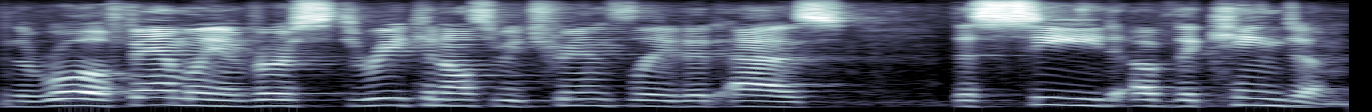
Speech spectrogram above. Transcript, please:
And the royal family in verse 3 can also be translated as the seed of the kingdom.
